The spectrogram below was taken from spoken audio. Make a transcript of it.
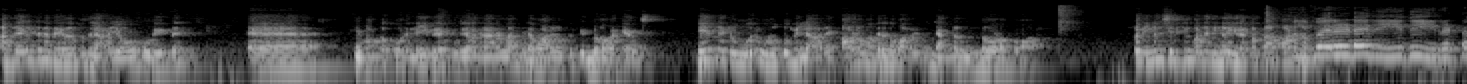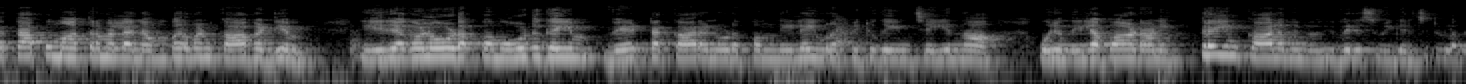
അദ്ദേഹത്തിന്റെ നേതൃത്വത്തിലാണ് യോഗം കൂടിയിട്ട് ബോർഡിനെ ഇവരെ കുടിയിറക്കാനുള്ള നിലപാടുകൾക്ക് പിന്തുണ പ്രഖ്യാപിച്ചു. എന്നിട്ട് ഒരു ഉളുപ്പുമില്ലാതെ അവിടെ വന്നിരുന്ന് പറയുന്നു ഞങ്ങൾ നിങ്ങളോടൊപ്പമാണ്. ഇവരുടെ രീതി ഇരട്ടത്താപ്പ് മാത്രമല്ല നമ്പർ വൺ കാപഠ്യം. ഇരകളോടൊപ്പം ഓടുകയും വേട്ടക്കാരനോടൊപ്പം നിലയുറപ്പിക്കുകയും ചെയ്യുന്ന ഒരു നിലപാടാണ് ഇത്രയും കാലം ഇവർ സ്വീകരിച്ചിട്ടുള്ളത്.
